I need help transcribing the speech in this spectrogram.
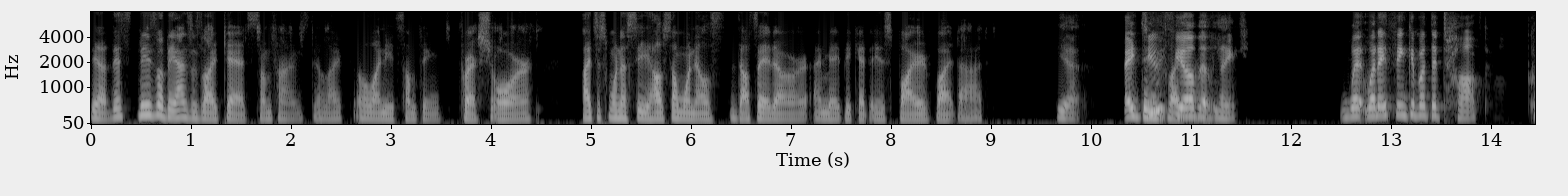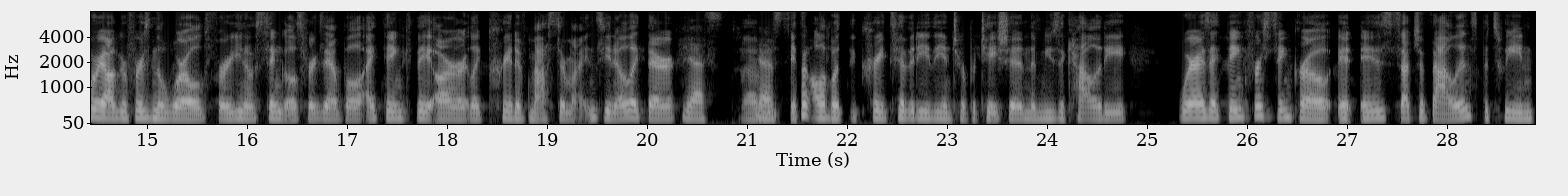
yeah, this these are the answers I get sometimes. They're like, "Oh, I need something fresh," or "I just want to see how someone else does it," or and maybe get inspired by that. yeah. I do Things like feel that. that like when when I think about the top choreographers in the world for you know singles, for example, I think they are like creative masterminds. You know, like they're Yes, Um, yes, it's all about the creativity, the interpretation, the musicality. Whereas I think for synchro, it is such a balance between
